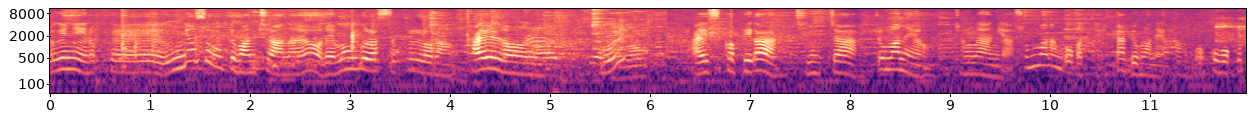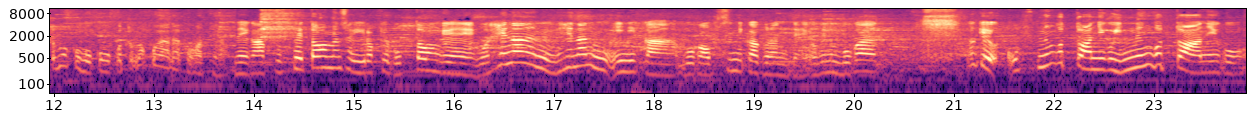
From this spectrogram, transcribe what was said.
여기는 이렇게 음료수 그렇게 많지 않아요. 레몬그라스 쿨러랑 과일 넣은 물? 아이스 커피가 진짜 쪼만해요 장난 아니야. 손만한 것 같아. 딱 요만해요 아, 먹고 먹고 또 먹고 먹고 먹고 또 먹고 해야 될 것 같아요. 내가 뷔페 떠오면서 이렇게 못 떠온 게 뭐 해나는 해난이니까 뭐가 없으니까 그런데 여기는 뭐가 그게 없는 것도 아니고 있는 것도 아니고.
